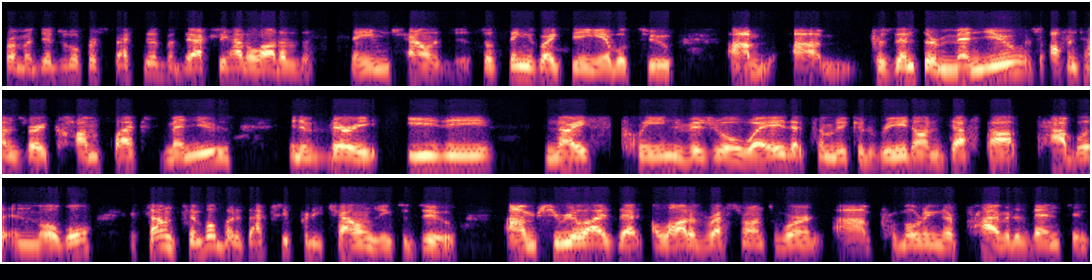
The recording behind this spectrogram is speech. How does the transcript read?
from a digital perspective, but they actually had a lot of the same challenges. So things like being able to um, um, present their menu, oftentimes very complex menus, in a very easy, nice, clean visual way that somebody could read on desktop, tablet, and mobile. It sounds simple, but it's actually pretty challenging to do. Um, she realized that a lot of restaurants weren't uh, promoting their private events and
